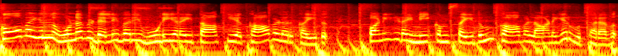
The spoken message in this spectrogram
கோவையில் உணவு டெலிவரி ஊழியரை தாக்கிய காவலர் கைது. பணியிடை நீக்கம் செய்தும் காவல் ஆணையர் உத்தரவு.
